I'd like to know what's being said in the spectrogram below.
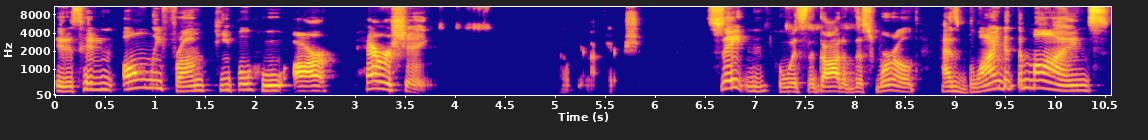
it is hidden only from people who are perishing. I hope you're not perishing. Satan, who is the God of this world, has blinded the minds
